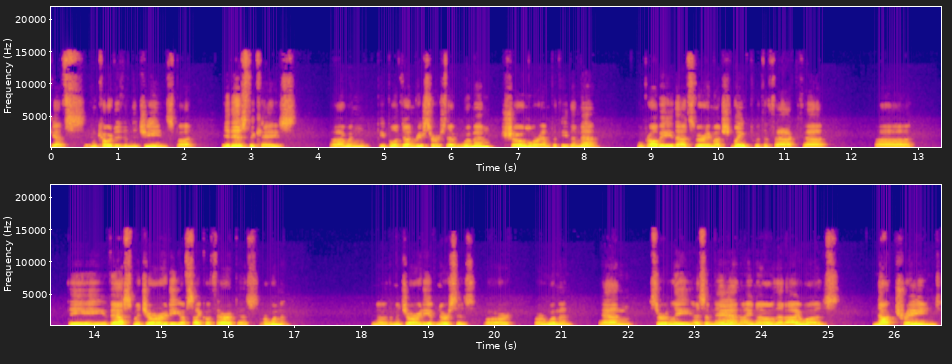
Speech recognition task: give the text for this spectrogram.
gets encoded in the genes. But it is the case uh, when people have done research that women show more empathy than men. And probably that's very much linked with the fact that uh, the vast majority of psychotherapists are women. You know, the majority of nurses are, are women. And certainly as a man, I know that I was not trained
